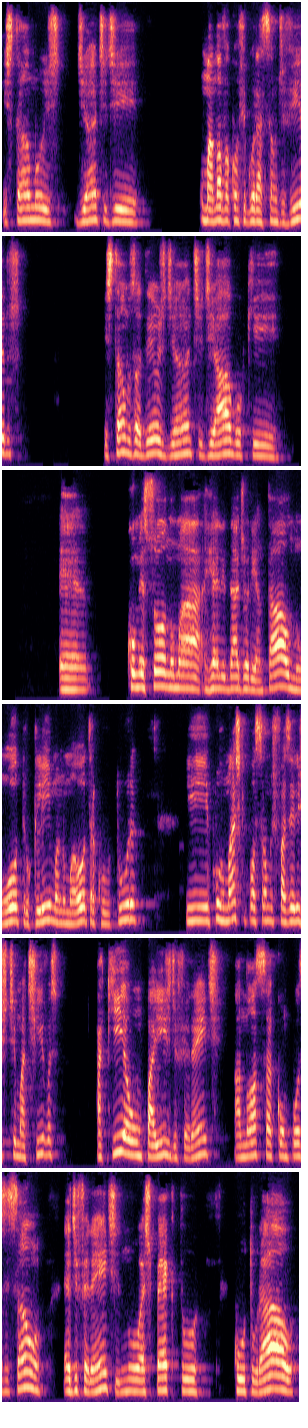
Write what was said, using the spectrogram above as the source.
estamos diante de uma nova configuração de vírus, estamos, ó Deus, diante de algo que é, começou numa realidade oriental, num outro clima, numa outra cultura, e por mais que possamos fazer estimativas, aqui é um país diferente, a nossa composição é diferente no aspecto cultural,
